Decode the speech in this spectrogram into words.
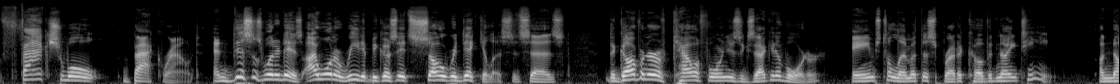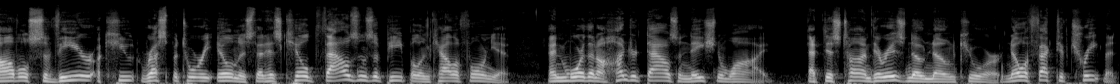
factual background. And this is what it is. I want to read it because it's so ridiculous. It says The governor of California's executive order aims to limit the spread of COVID 19 a novel severe acute respiratory illness that has killed thousands of people in California and more than 100,000 nationwide. At this time, there is no known cure, no effective treatment,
